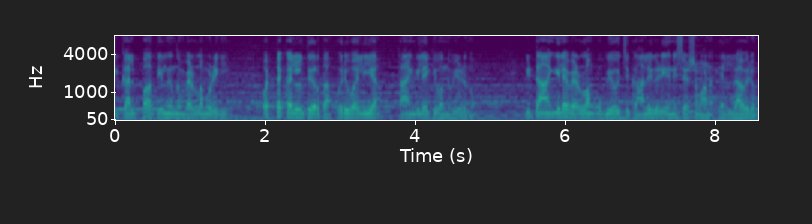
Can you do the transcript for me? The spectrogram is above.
ഈ കൽപ്പാത്തിയിൽ നിന്നും വെള്ളം ഒഴുകി ഒറ്റക്കല്ലിൽ തീർത്ത ഒരു വലിയ ടാങ്കിലേക്ക് വന്ന് വീഴുന്നു. ഈ ടാങ്കിലെ വെള്ളം ഉപയോഗിച്ച് കാൽ കഴിയതിനു ശേഷമാണ് എല്ലാവരും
